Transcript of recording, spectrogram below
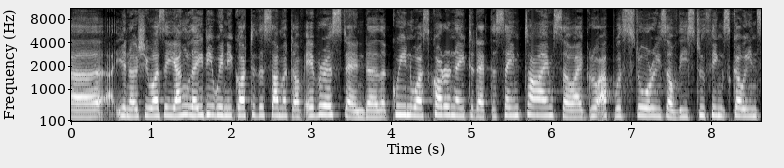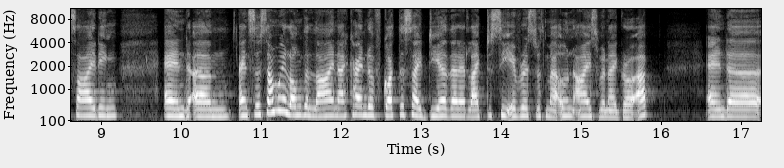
Uh, you know, she was a young lady when he got to the summit of Everest, and uh, the Queen was coronated at the same time. So I grew up with stories of these two things coinciding. And, um, and so somewhere along the line, I kind of got this idea that I'd like to see Everest with my own eyes when I grow up. And, uh,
